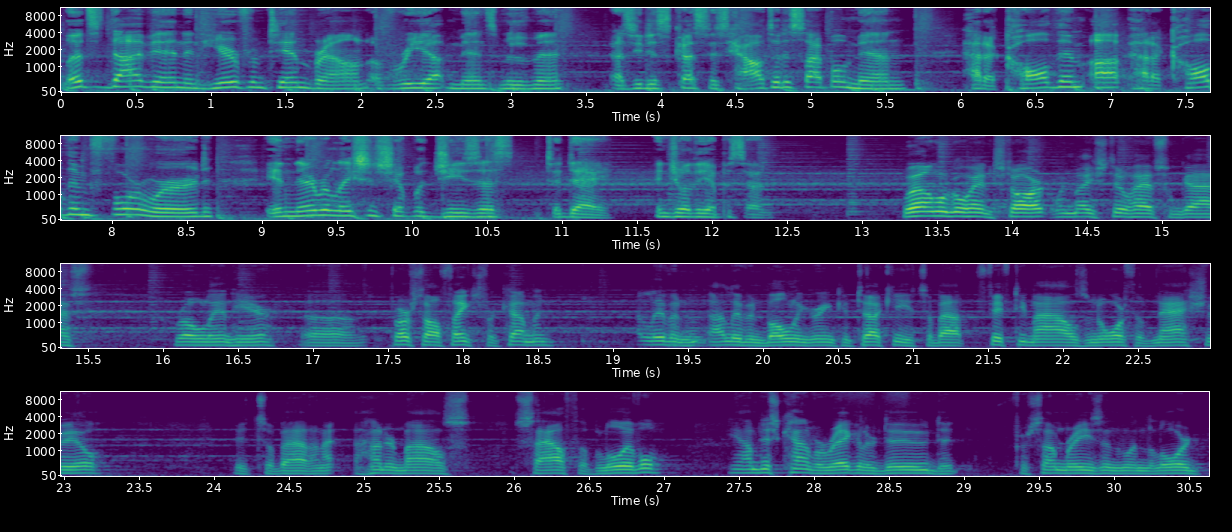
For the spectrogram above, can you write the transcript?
Let's dive in and hear from Tim Brown of ReUp Men's Movement as he discusses how to disciple men, how to call them up, how to call them forward in their relationship with Jesus today. Enjoy the episode. Well, I'm going to go ahead and start. We may still have some guys roll in here. Uh, first off, thanks for coming. I live in I live in Bowling Green, Kentucky. It's about 50 miles north of Nashville. It's about 100 miles south of Louisville. Yeah, I'm just kind of a regular dude that, for some reason, when the Lord,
